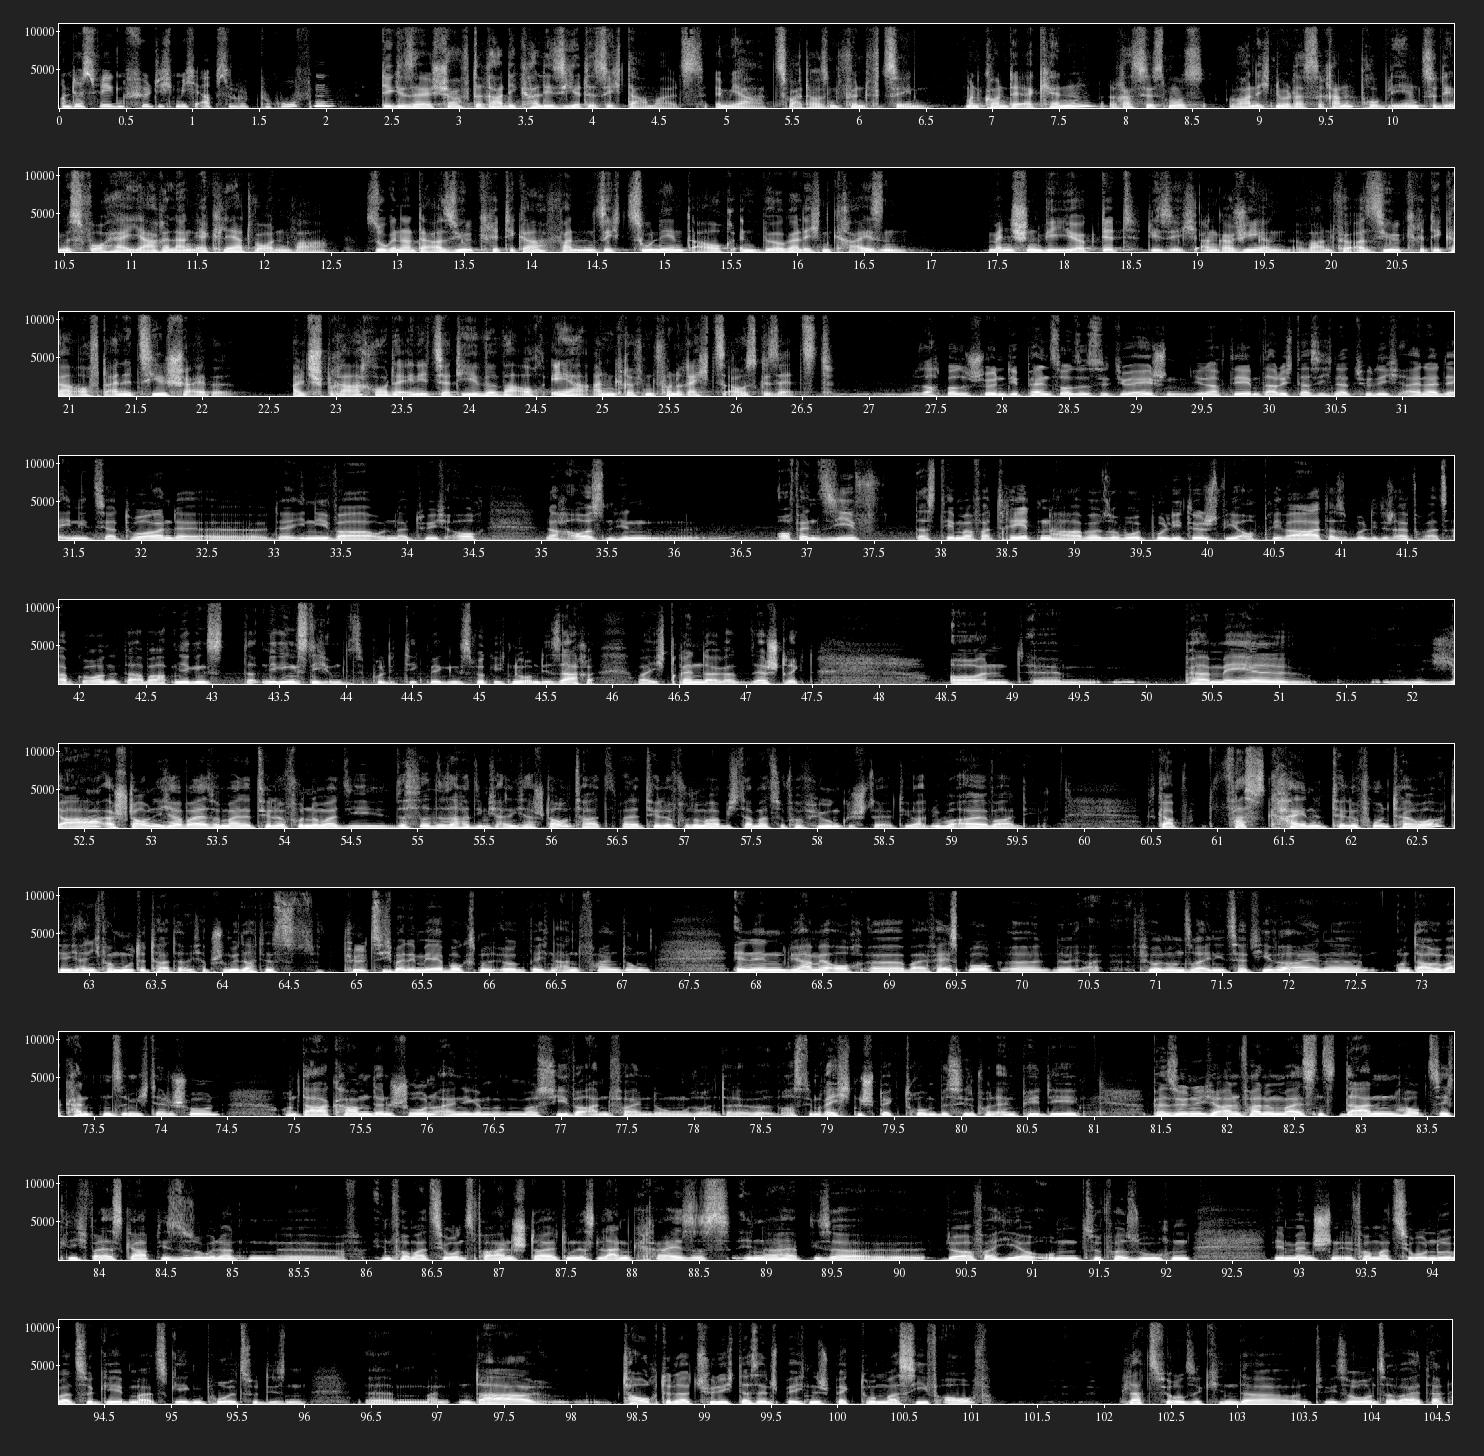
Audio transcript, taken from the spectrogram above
Und deswegen fühlte ich mich absolut berufen. Die Gesellschaft radikalisierte sich damals, im Jahr 2015. Man konnte erkennen, Rassismus war nicht nur das Randproblem, zu dem es vorher jahrelang erklärt worden war. Sogenannte Asylkritiker fanden sich zunehmend auch in bürgerlichen Kreisen. Menschen wie Jörg Ditt, die sich engagieren, waren für Asylkritiker oft eine Zielscheibe. Als Sprachrohr der Initiative war auch er Angriffen von rechts ausgesetzt. Sagt man so schön, depends on the situation. Je nachdem, dadurch, dass ich natürlich einer der Initiatoren der, äh, der INI war und natürlich auch nach außen hin offensiv das Thema vertreten habe, sowohl politisch wie auch privat, also politisch einfach als Abgeordneter, aber mir ging es mir ging's nicht um diese Politik, mir ging es wirklich nur um die Sache, weil ich trenne da sehr strikt. Und ähm, per Mail ja, erstaunlicherweise meine Telefonnummer, die, das ist eine Sache, die mich eigentlich erstaunt hat. Meine Telefonnummer habe ich damals zur Verfügung gestellt. Die war überall war die. Es gab fast keinen Telefonterror, den ich eigentlich vermutet hatte. Ich habe schon gedacht, jetzt füllt sich meine Mailbox mit irgendwelchen Anfeindungen. In den, wir haben ja auch äh, bei Facebook äh, für unsere Initiative eine und darüber kannten sie mich denn schon. Und da kamen dann schon einige massive Anfeindungen so unter, aus dem rechten Spektrum bis hin von NPD. Persönliche Anfeindungen meistens dann hauptsächlich, weil es gab diese sogenannten äh, Informationsveranstaltungen des Landkreises innerhalb dieser äh, Dörfer hier, um zu versuchen, den Menschen Informationen darüber zu geben als Gegenpol zu diesen ähm, Da tauchte natürlich das entsprechende Spektrum massiv auf. Platz für unsere Kinder und wieso und so weiter.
